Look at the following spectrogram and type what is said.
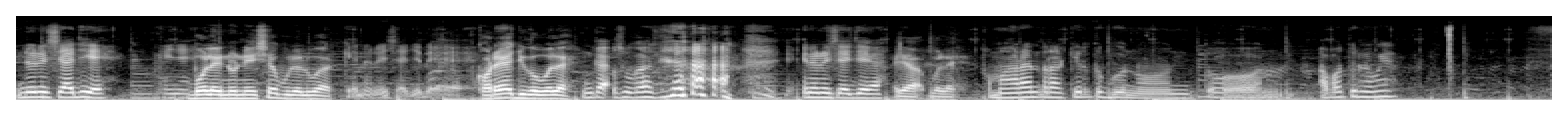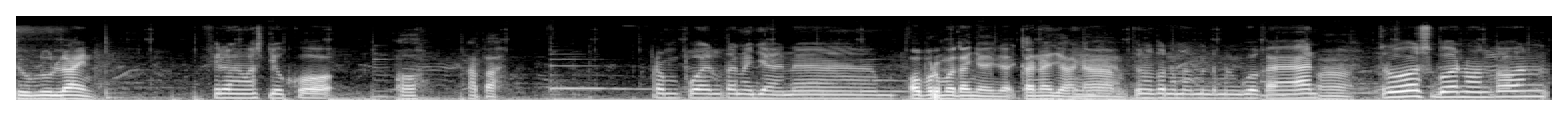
Indonesia aja ya kayaknya. Boleh Indonesia boleh luar Ke Indonesia aja deh. Korea juga boleh Enggak suka Indonesia aja ya. Ya boleh Kemarin terakhir tuh gue nonton apa tuh namanya? Two Blue Line Film Mas Joko Oh apa? Perempuan Tanah Jahanam. Oh permontanya Tanah Jahanam Ya, itu nonton sama temen-temen gue kan. Ah, Terus gue nonton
